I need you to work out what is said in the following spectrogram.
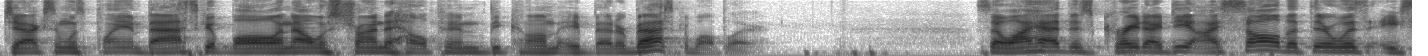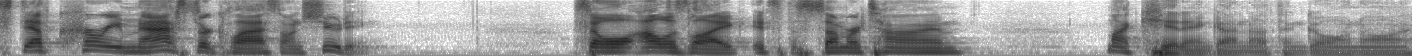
Jackson was playing basketball, and I was trying to help him become a better basketball player. So I had this great idea. I saw that there was a Steph Curry master class on shooting. So I was like, it's the summertime. My kid ain't got nothing going on.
